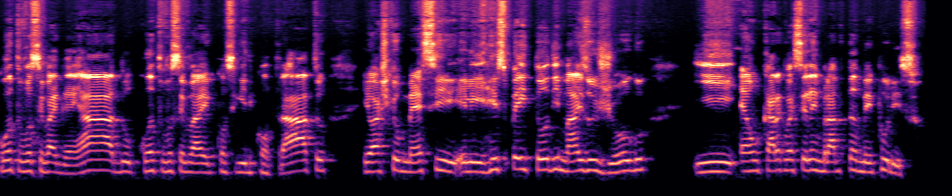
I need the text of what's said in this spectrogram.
quanto você vai ganhar, do quanto você vai conseguir de contrato. Eu acho que o Messi ele respeitou demais o jogo e é um cara que vai ser lembrado também por isso.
